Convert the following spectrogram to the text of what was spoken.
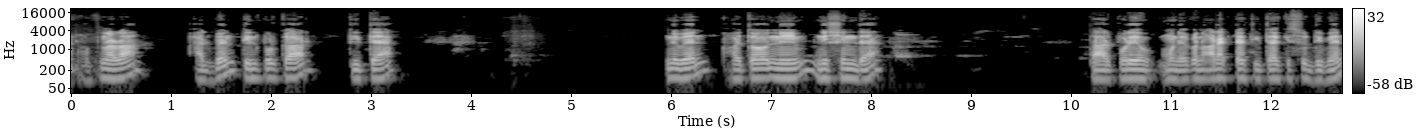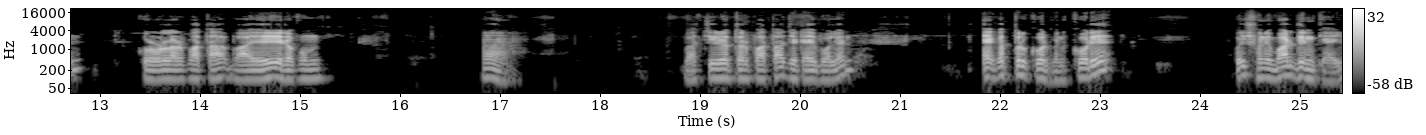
আপনারা আসবেন তিন প্রকার তিতা। নেবেন হয়তো নিম নিশিন্দা তারপরে মনে করেন আর একটা তিতা কিছু দিবেন, করলার পাতা বা এই এরকম হ্যাঁ বা চিরতর পাতা যেটাই বলেন। একাত্তর করবেন। করে ওই শনিবার দিনকেই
